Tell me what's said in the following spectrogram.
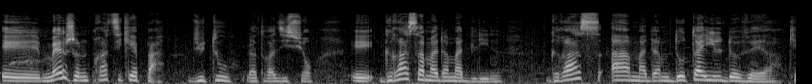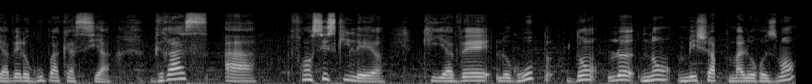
Et, mais je ne pratiquais pas du tout la tradition. Et grâce à Madame Adeline, grâce à Madame Dota Hildevert, qui avait le groupe Acacia, grâce à Francis Killer, qui avait le groupe dont le nom m'échappe malheureusement,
